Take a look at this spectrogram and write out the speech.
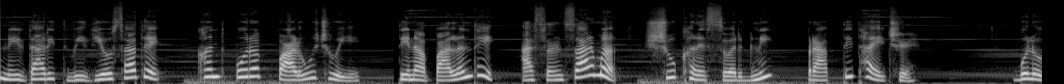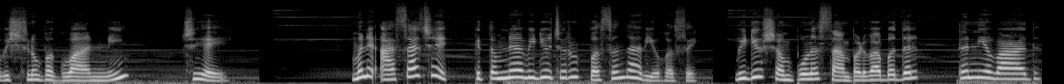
નિર્ધારિત વિધિઓ સાથે ખંતપૂર્વક પાળવું જોઈએ. તેના પાલનથી આ સંસારમાં સુખ અને સ્વર્ગની પ્રાપ્તિ થાય છે. બોલો વિષ્ણુ ભગવાનની જય. મને આશા છે કે તમને આ વીડિયો જરૂર પસંદ આવ્યો હશે. વીડિયો સંપૂર્ણ સાંભળવા બદલ ધન્યવાદ.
